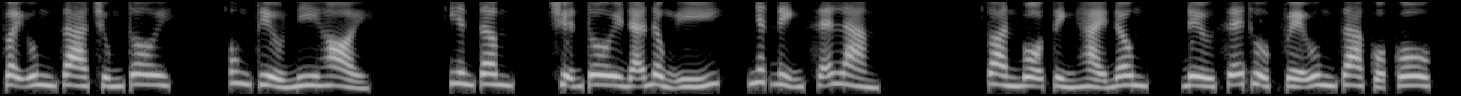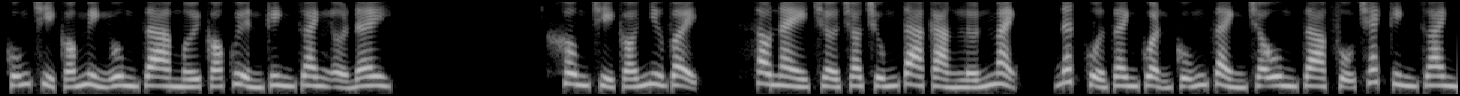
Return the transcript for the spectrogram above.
vậy ung ra chúng tôi? Ung tiểu ni hỏi. Yên tâm, chuyện tôi đã đồng ý, nhất định sẽ làm. Toàn bộ tỉnh Hải Đông, đều sẽ thuộc về ung gia của cô, cũng chỉ có mình ung gia mới có quyền kinh doanh ở đây. Không chỉ có như vậy, sau này chờ cho chúng ta càng lớn mạnh, đất của danh quận cũng dành cho ung gia phụ trách kinh doanh.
